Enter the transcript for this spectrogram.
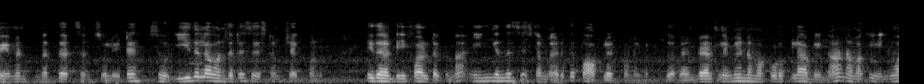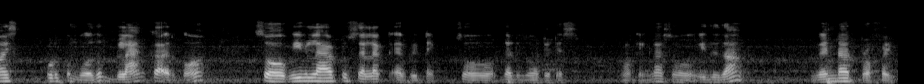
பேமெண்ட் மெத்தட்ஸ்ன்னு சொல்லிட்டு. ஸோ இதில் வந்துட்டு சிஸ்டம் செக் பண்ணும். இதில் டிஃபால்ட் இருக்குன்னா இங்கேருந்து சிஸ்டம் எடுத்து பாப்புலேட் பண்ணிக்கும் ஸோ ரெண்டு இடத்துலையுமே நம்ம கொடுக்கல அப்படின்னா நமக்கு இன்வாய்ஸ் கொடுக்கும்போது பிளாங்காக இருக்கும். So we will have to select every time so that is what it is ஓகேங்களா ஸோ இதுதான் வெண்டார் ப்ரொஃபைல்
